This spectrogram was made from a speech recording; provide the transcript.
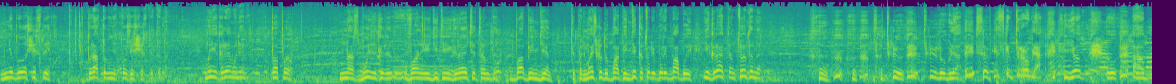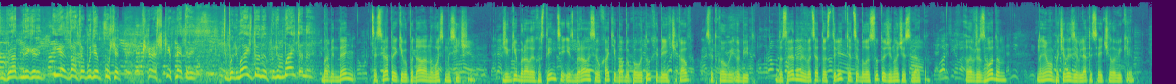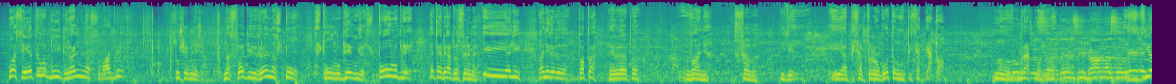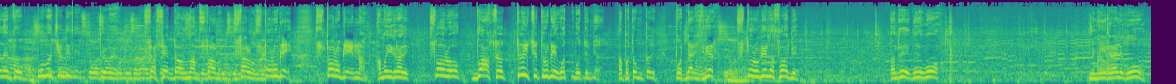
Мне было 6 лет. Брату мне тоже 6 лет. Мы играем, он играет. Папа нас будет, говорит, Ваня, идите играйте там бабин день. Ты понимаешь, когда бабин день, которые были бабы, играют там, кто это на... На три, три рубля. Советским три рубля. Ёп. А брат мне говорит, и завтра будем кушать пирожки флетовые. Ты понимаешь, что она? Понимаешь, что она? Бабін день це свято, яке випадало на 8 січня. Жінки брали гостинці і збиралися у хаті баби Повитухи, де їх чекав святковий обід. До середини ХХ століття це було суто жіноче свято, але вже згодом на ньому почали з'являтися й чоловіки. После этого мы играли на свадьбе. Слушай меня сейчас. На свадьбе играли на 100. 100 рублей уже. 100 рублей. Это рядом с ними. И они, они говорят, папа, я говорю, папа, Ваня, Сава, иди. И я 52 года, он 55-го. Ну, брат мой. Сделаем то, получим Сосед дал нам старому, старому 100 рублей. 100 рублей нам. А мы играли 40, 20, 30 рублей. Вот, вот. А потом поднялись вверх, 100 рублей на свадьбе. Андрей, мы во. Ну, мы играли во.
